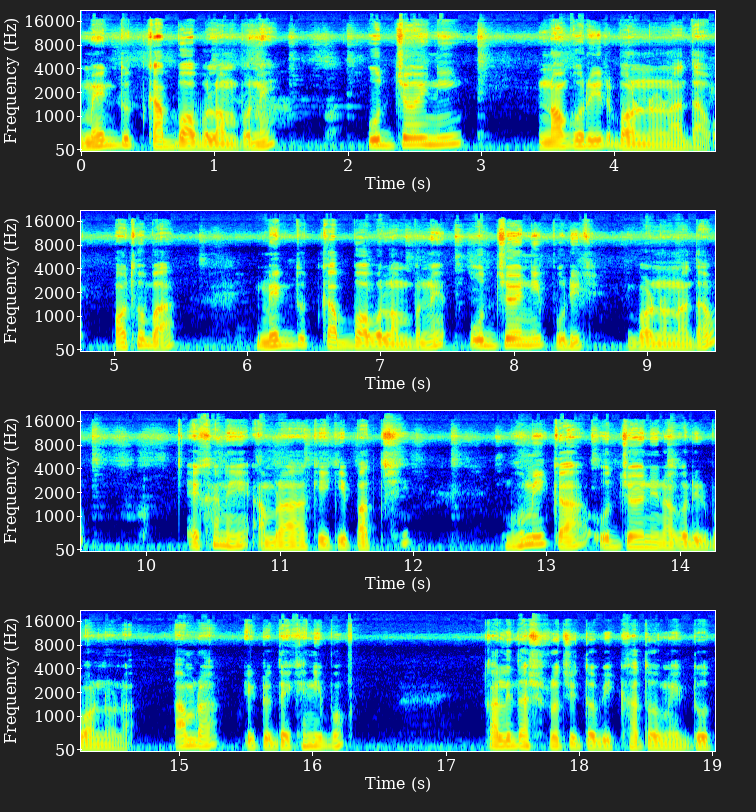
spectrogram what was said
মেঘদূত কাব্য অবলম্বনে উজ্জয়িনী নগরীর বর্ণনা দাও, অথবা মেঘদূত কাব্য অবলম্বনে উজ্জয়িনী পুরীর বর্ণনা দাও। এখানে আমরা কি কি পাচ্ছি? ভূমিকা, উজ্জয়িনী নগরীর বর্ণনা। আমরা একটু দেখে নিব। কালিদাস রচিত বিখ্যাত মেঘদূত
